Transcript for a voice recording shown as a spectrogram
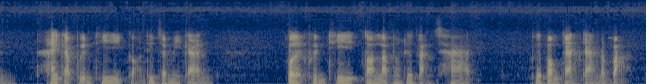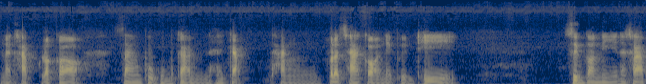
70%ให้กับพื้นที่ก่อนที่จะมีการเปิดพื้นที่ต้อนรับนักท่องเที่ยวต่างชาติ เพื่อป้องกันการระบาดนะครับ แล้วก็สร้างภูมิคุ้มกันให้กับทางประชากรในพื้นที่ ซึ่งตอนนี้นะครับ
